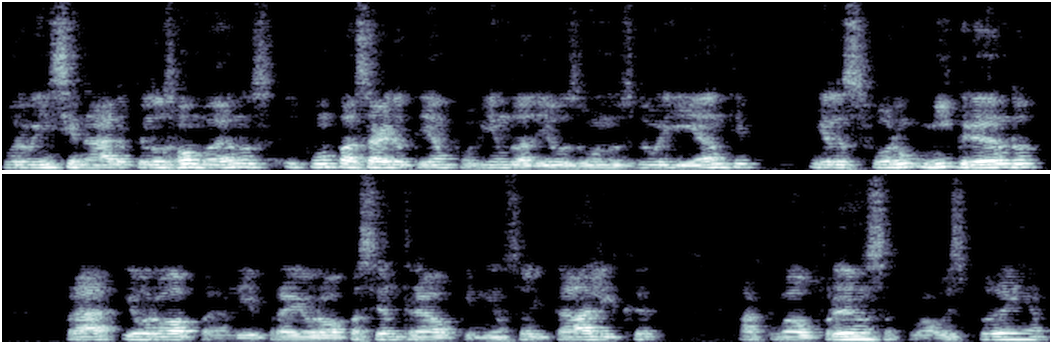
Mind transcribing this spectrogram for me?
foram ensinados pelos romanos e com o passar do tempo, vindo ali os hunos do Oriente, eles foram migrando para Europa, ali para a Europa Central, Península Itálica, atual França, atual Espanha,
